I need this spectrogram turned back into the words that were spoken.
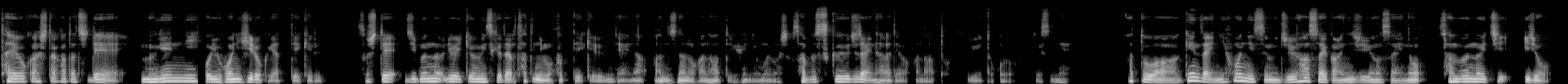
多様化した形で無限に横に広くやっていけるそして自分の領域を見つけたら縦にも掘っていけるみたいな感じなのかなというふうに思いました。サブスク時代ならではかなというところですね。あとは、現在日本に住む18歳から24歳の3分の1以上、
